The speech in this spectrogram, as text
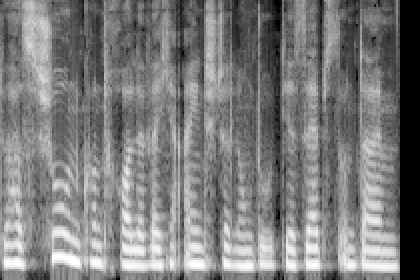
Du hast schon Kontrolle, welche Einstellung du dir selbst und deinem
